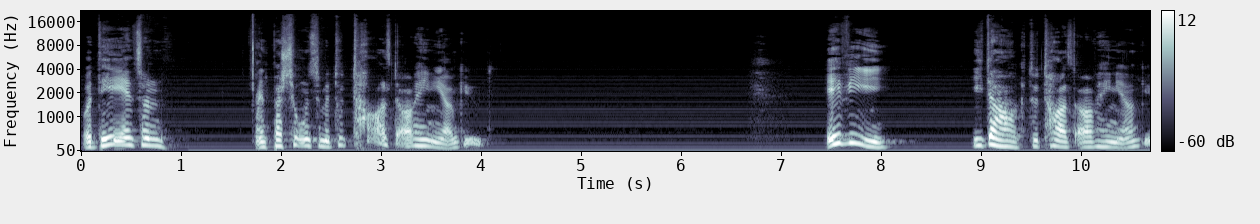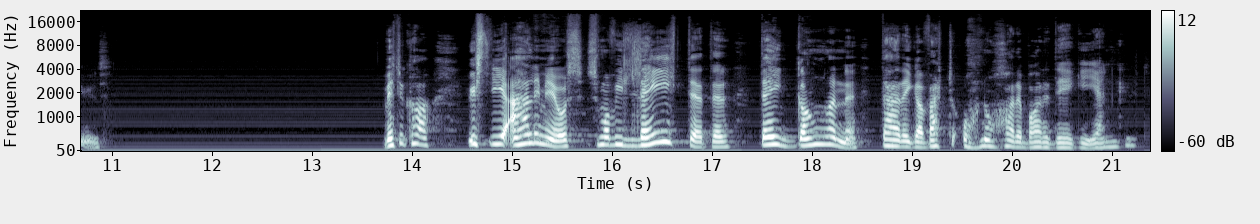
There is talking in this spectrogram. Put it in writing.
Og det er en sånn en person som er totalt avhengig av Gud. Er vi i dag totalt avhengig av Gud? Vet du hva? Hvis vi er ærlige med oss, så må vi lete etter de gangene der jeg har vært og nå har jeg bare deg igjen, Gud.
